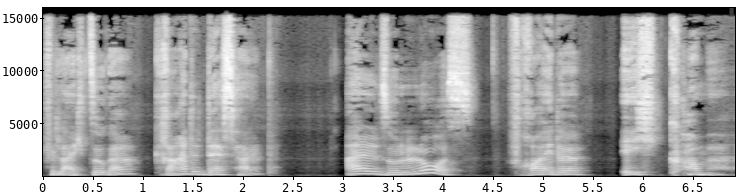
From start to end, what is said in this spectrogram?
Vielleicht sogar gerade deshalb. Also los, Freude, ich komme.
